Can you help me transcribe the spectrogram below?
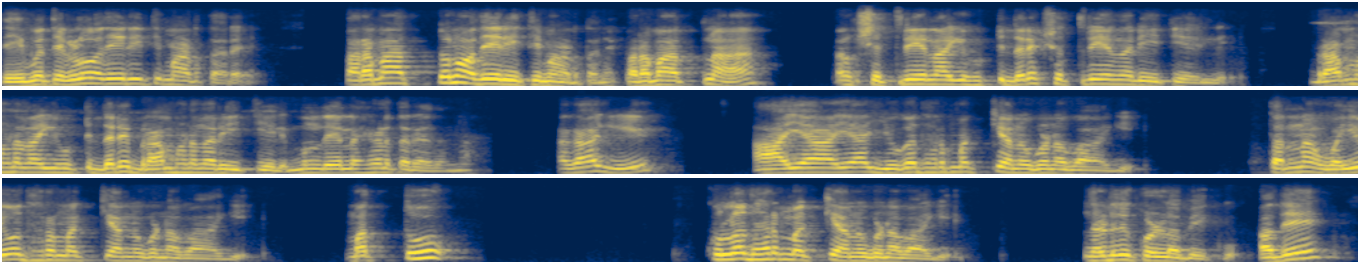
ದೇವತೆಗಳು ಅದೇ ರೀತಿ ಮಾಡ್ತಾರೆ. ಪರಮಾತ್ಮನು ಅದೇ ರೀತಿ ಮಾಡ್ತಾನೆ. ಪರಮಾತ್ಮ ಕ್ಷತ್ರಿಯನಾಗಿ ಹುಟ್ಟಿದರೆ ಕ್ಷತ್ರಿಯನ ರೀತಿಯಲ್ಲಿ, ಬ್ರಾಹ್ಮಣನಾಗಿ ಹುಟ್ಟಿದರೆ ಬ್ರಾಹ್ಮಣನ ರೀತಿಯಲ್ಲಿ, ಮುಂದೆ ಎಲ್ಲ ಹೇಳ್ತಾರೆ ಅದನ್ನ. ಹಾಗಾಗಿ ಆಯಾಯ ಯುಗ ಧರ್ಮಕ್ಕೆ ಅನುಗುಣವಾಗಿ, ತನ್ನ ವಯೋಧರ್ಮಕ್ಕೆ ಅನುಗುಣವಾಗಿ ಮತ್ತು ಕುಲಧರ್ಮಕ್ಕೆ ಅನುಗುಣವಾಗಿ ನಡೆದುಕೊಳ್ಳಬೇಕು. ಅದೇ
